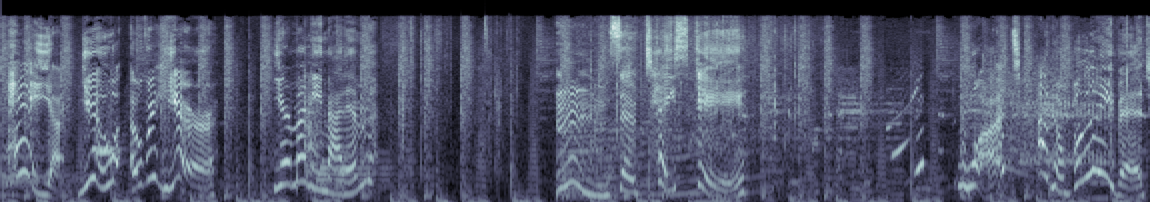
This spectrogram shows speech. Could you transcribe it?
Hey! You! Over here! Your money, madam. Mmm, so tasty. What? I don't believe it!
